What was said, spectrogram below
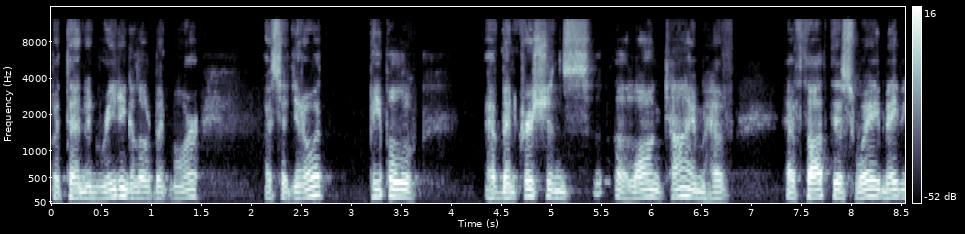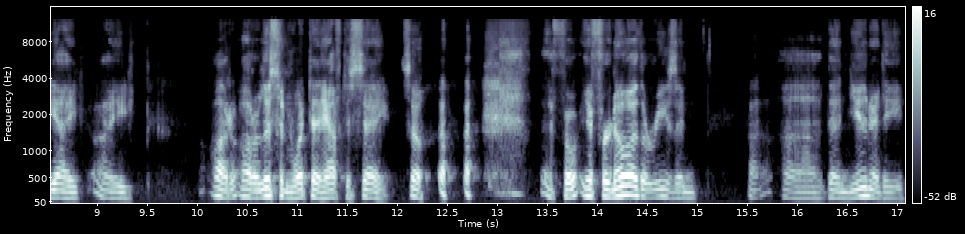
But then in reading a little bit more, I said, you know what? People have been Christians a long time, have have thought this way. Maybe I I ought, ought to listen what they have to say. So if, for, if for no other reason, uh, uh, than unity,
